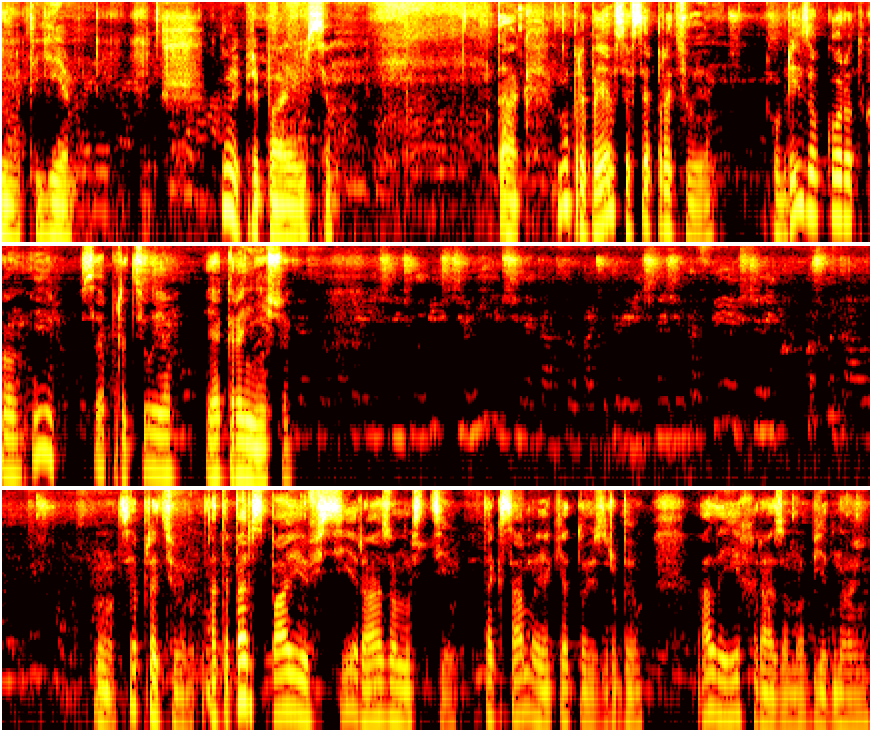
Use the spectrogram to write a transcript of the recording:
От є. Ну і припаємося. Так, ну припаявся, все працює. Обрізав коротко і все працює як раніше. 40-річний чоловік з Чернігівщини та 44-річна жінка з Київщини пошпитали у тяжкому стані. О, це працює. А тепер спаю всі разом ось ці. Так само, як я той зробив. Але їх разом об'єднаю.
